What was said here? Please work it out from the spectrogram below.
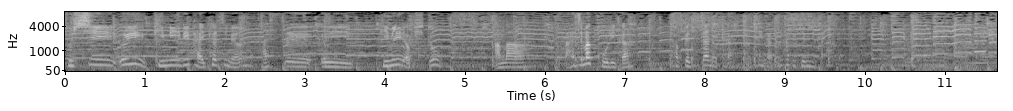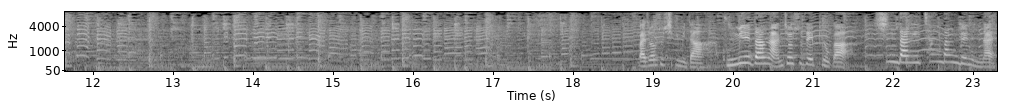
조 씨의 비밀이 밝혀지면 다스의 비밀 역시도 아마 마지막 고리가 벗겨지지 않을까 생각을 하게 됩니다. 마지막 소식입니다. 국민의당 안철수 대표가 신당이 창당되는 날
